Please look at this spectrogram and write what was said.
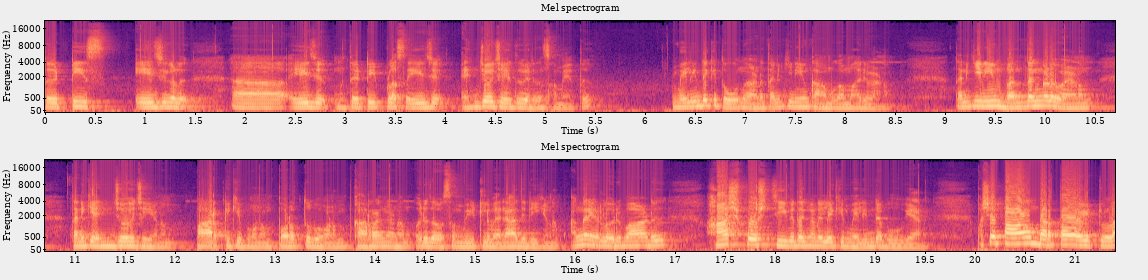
തേർട്ടീസ് ഏജുകൾ age thirty plus age enjoy ചെയ്തു വരുന്ന സമയത്ത് മെലിൻഡയ്ക്ക് തോന്നുകയാണ് തനിക്ക് ഇനിയും കാമുകന്മാർ വേണം തനിക്ക് ഇനിയും ബന്ധങ്ങൾ വേണം തനിക്ക് എൻജോയ് ചെയ്യണം പാർട്ടിക്ക് പോകണം പുറത്തു പോകണം കറങ്ങണം ഒരു ദിവസം വീട്ടിൽ വരാതിരിക്കണം അങ്ങനെയുള്ള ഒരുപാട് ഹാഷ് പോഷ് ജീവിതങ്ങളിലേക്ക് മെലിന്റെ പോവുകയാണ്. പക്ഷേ പാവം ഭർത്താവായിട്ടുള്ള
